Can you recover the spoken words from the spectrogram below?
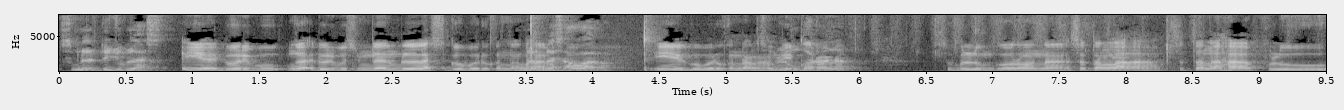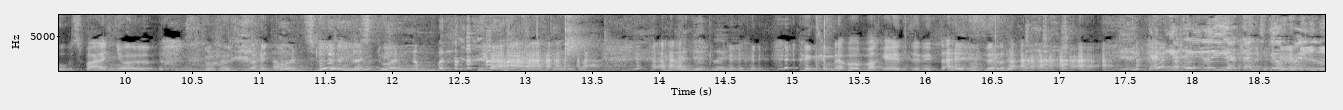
2017, iya 2000 enggak 2019 gua baru kenal 19 Hamdi. awal Iya, gua baru kenal Hamdi. sebelum corona. Sebelum corona, setelah setelah flu Spanyol. Flu Spanyol. Tahun 1926. Lanjut lagi. Kenapa pakai hand sanitizer? Kan gak ada yang lihat aja ngapain lu.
